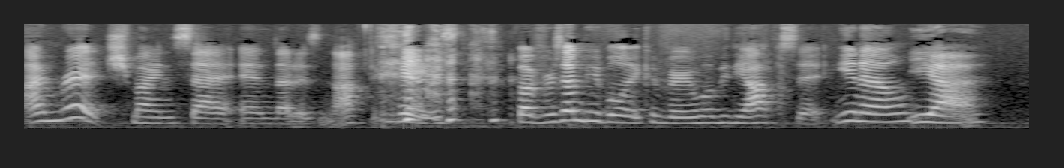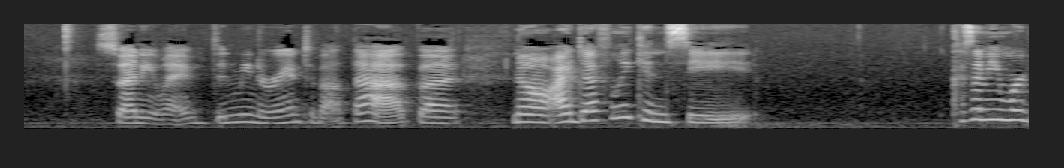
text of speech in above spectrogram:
I'm rich mindset and that is not the case. but for some people it could very well be the opposite, you know? yeah So anyway, didn't mean to rant about that, but no i definitely can see because i mean we're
